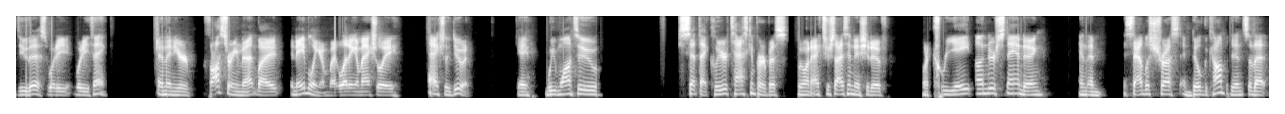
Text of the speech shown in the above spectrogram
do this. What do you what do you think? And then you're fostering that by enabling them by letting them actually actually do it. Okay? We want to set that clear task and purpose. We want to exercise initiative. We want to create understanding and then establish trust and build the competence so that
